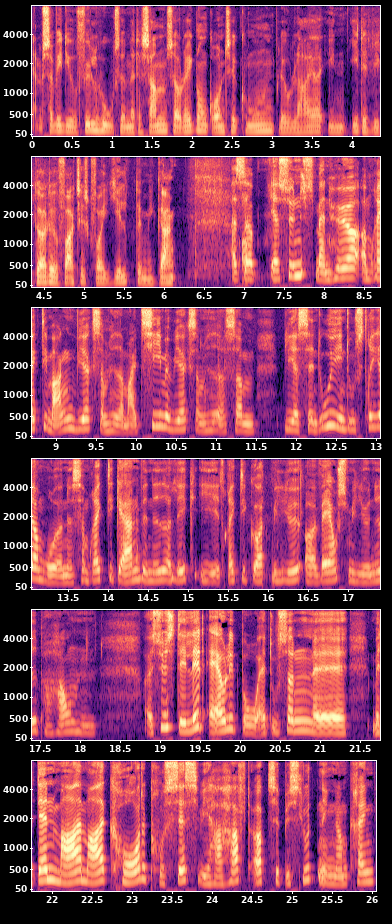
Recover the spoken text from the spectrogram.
jamen så vil de jo fylde huset med det samme, så er der ikke nogen grund til, at kommunen blev lejer ind i det. Vi gør det jo faktisk for at hjælpe dem i gang. Altså, jeg synes, man hører om rigtig mange virksomheder, maritime virksomheder, som bliver sendt ud i industriområderne, som rigtig gerne vil ned og ligge i et rigtig godt miljø og erhvervsmiljø ned på havnen. Og jeg synes, det er lidt ærgerligt, Bo, at du sådan øh, med den meget, meget korte proces, vi har haft op til beslutningen omkring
